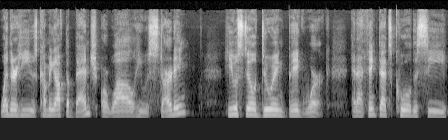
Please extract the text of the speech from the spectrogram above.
whether he was coming off the bench or while he was starting, he was still doing big work. And I think that's cool to see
